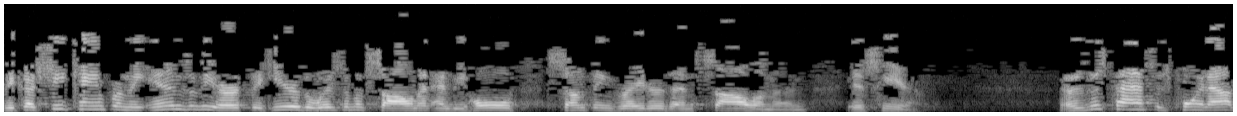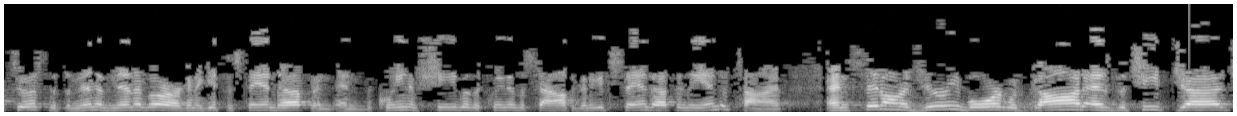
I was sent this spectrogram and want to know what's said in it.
because she came from the ends of the earth to hear the wisdom of Solomon, and behold, something greater than Solomon is here. Now, does this passage point out to us that the men of Nineveh are going to get to stand up, and, and the queen of Sheba, the queen of the south, are going to get to stand up in the end of time and sit on a jury board with God as the chief judge?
